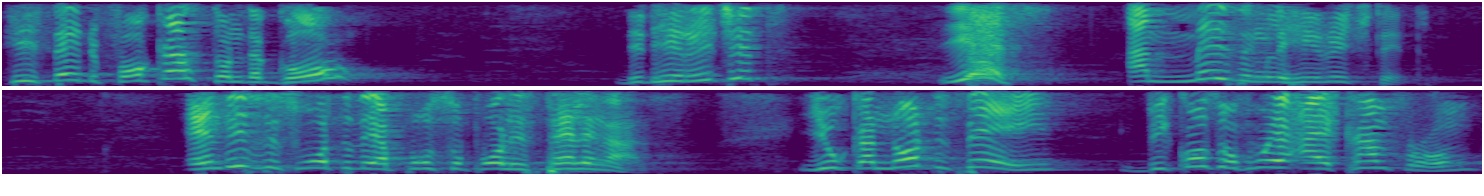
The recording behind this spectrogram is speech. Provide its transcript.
He stayed focused on the goal. Did he reach it? Yes. Amazingly, he reached it. And this is what the Apostle Paul is telling us. You cannot say, because of where I come from,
